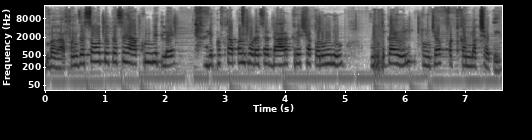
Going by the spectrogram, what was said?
बघा आपण जसं होतं तसं हे आखून घेतलंय. हे फक्त आपण थोडस डार्क रेषा करून घेऊ. म्हणजे काय होईल? तुमच्या पटकन लक्षात येईल.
